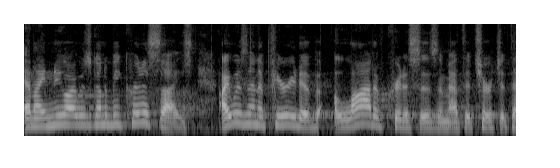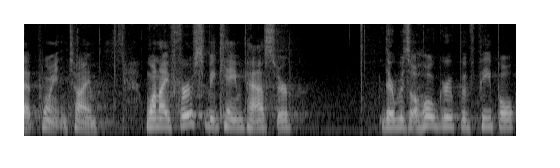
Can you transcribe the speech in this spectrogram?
and I knew I was going to be criticized. I was in a period of a lot of criticism at the church at that point in time. When I first became pastor, there was a whole group of people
